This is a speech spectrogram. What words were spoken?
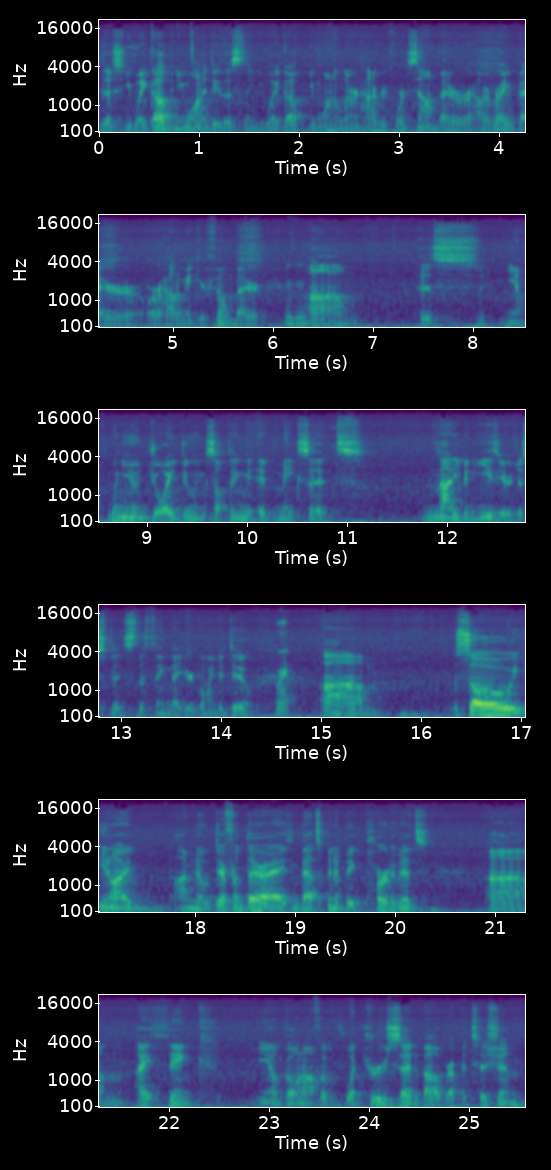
this. You wake up and you want to do this thing. You wake up, you want to learn how to record sound better, or how to write better, or how to make your film better. Um, it's you know when you enjoy doing something, it makes it not even easier. Just it's the thing that you're going to do. Right. Um, so you know, I I'm no different there. I think that's been a big part of it. Um, I think you know, going off of what Drew said about repetition,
